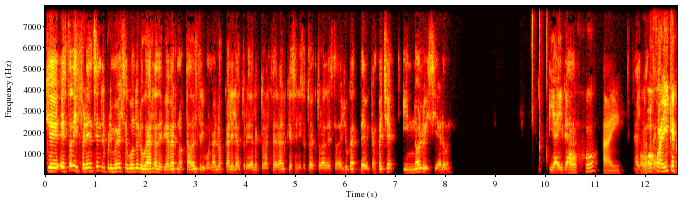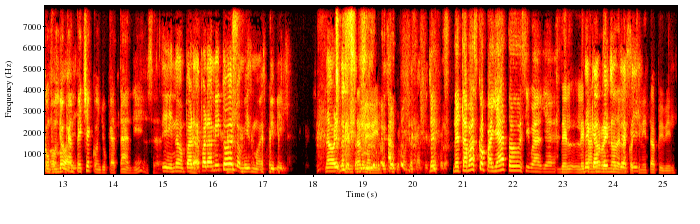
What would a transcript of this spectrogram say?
que esta diferencia entre el primero y el segundo lugar la debió haber notado el Tribunal Local y la Autoridad Electoral Federal, que es el Instituto Electoral del Estado de, Yucat- de Campeche, y no lo hicieron. Y ahí va. Ojo ahí. ojo ahí que confundió Ojo ahí. Campeche con Yucatán, ¿eh? O sea, Sí, no, para, para mí todo es lo mismo, es pibil. No, ahorita les Está cuento más pibil. porque es importante Campeche, pero de Tabasco para allá todo es igual, ya. Del lejano Campeche, reino de la sí. cochinita pibil.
